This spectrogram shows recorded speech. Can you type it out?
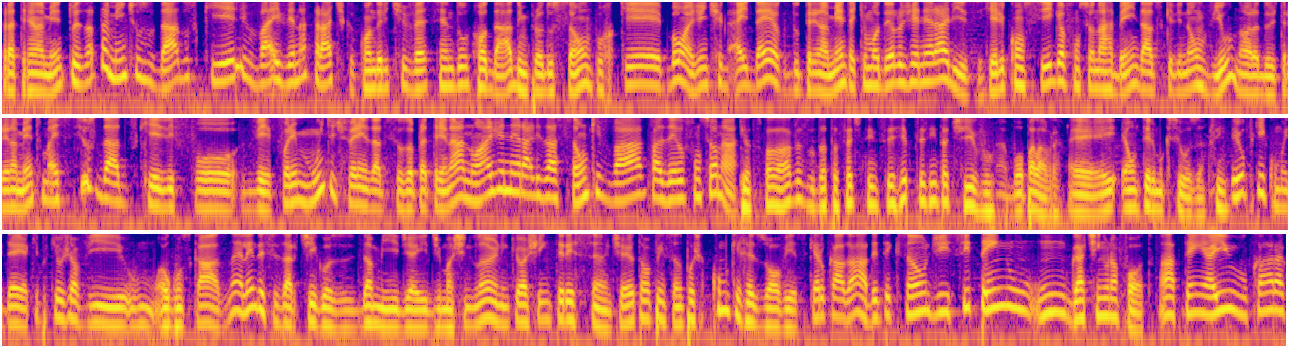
para treinamento, exatamente os dados que ele vai ver na prática quando ele estiver sendo rodado em produção, porque, bom, a gente a ideia do treinamento é que o modelo generalize, que ele consiga funcionar bem dados que ele não viu na hora do treinamento, mas se os dados que ele for ver forem muito diferentes dos dados que você usou para treinar, não há generalização que vá fazer ele funcionar. Em outras palavras, o dataset tem de ser representativo. Ah, boa palavra. É, é um termo que se usa. Sim. Eu fiquei com uma ideia aqui porque eu já vi um- alguns casos, né? Além desses artigos da mídia aí de machine learning que eu achei interessante. Aí eu tava pensando, poxa, como que resolve esse? Que era o caso, ah, detecção de se tem um, um gatinho na foto. Ah, tem. Aí o cara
